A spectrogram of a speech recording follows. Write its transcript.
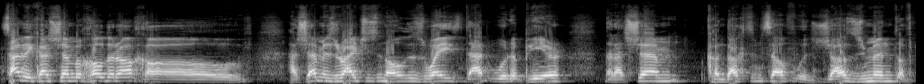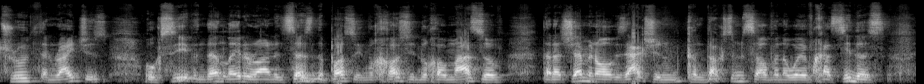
Tzadik Hashem b'chol derachov. Hashem is righteous in all his ways. That would appear that Hashem conducts himself with judgment of truth and righteous. Uksiv, and then later on it says in the pasuk v'chosid b'chol masov that Hashem in all his action conducts himself in a way of chasidus,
